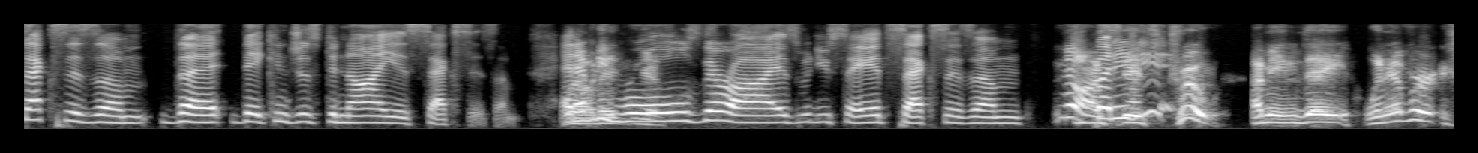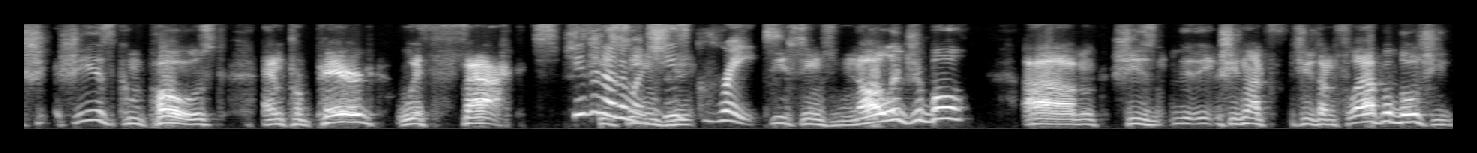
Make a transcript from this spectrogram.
sexism that they can just deny is sexism. And Well, everybody they- yeah. rolls their eyes when you say it's sexism. No, But it's, it it's true. I mean, they whenever she, she is composed and prepared with facts. She's she another one. She's great. She seems knowledgeable. Um, she's she's not she's unflappable. She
